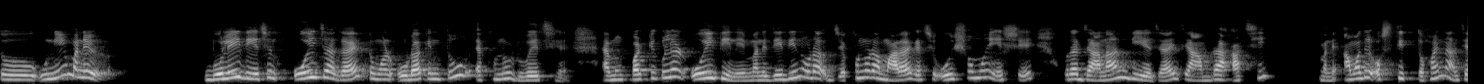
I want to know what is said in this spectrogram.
তো উনি মানে বলেই দিয়েছেন, ওই জায়গায় তোমার ওরা কিন্তু এখনও রয়েছে। এবং পার্টিকুলার ওই দিনে মানে যেদিন ওরা, যখন ওরা মারা গেছে, ওই সময় এসে ওরা জানান দিয়ে যায় যে, আমরা আছি মানে আমাদের অস্তিত্ব, হয় না? যে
